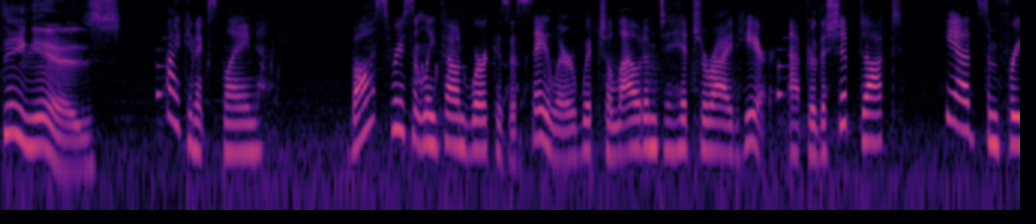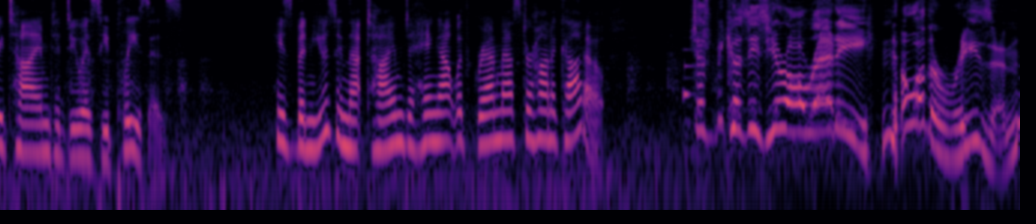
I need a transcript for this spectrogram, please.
thing is... I can explain. Boss recently found work as a sailor, which allowed him to hitch a ride here. After the ship docked, he had some free time to do as he pleases. He's been using that time to hang out with Grandmaster Hanakato. Just because he's here already! No other reason!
